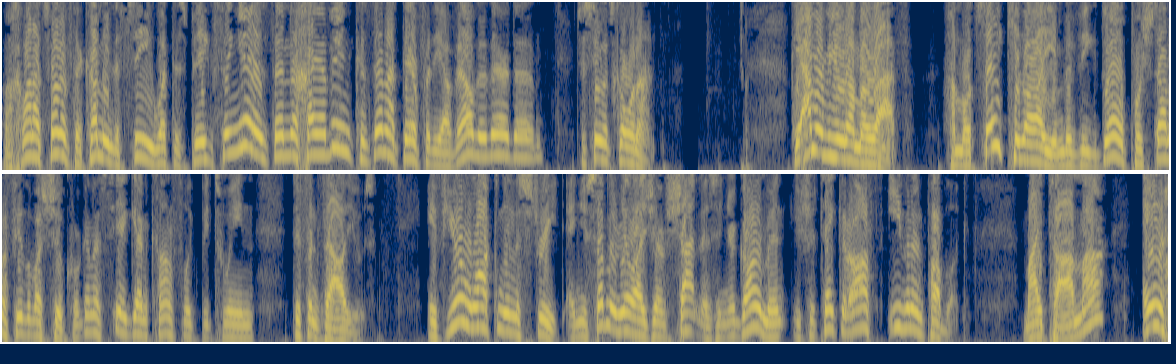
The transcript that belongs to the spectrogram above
Machman atzman, if they're coming to see what this big thing is, then they're chayavin, because they're not there for the Avel, they're there to, to see what's going on. Okay, I'm Rabbi Yehuda Marav. Hamotzei kilayim bevigdo poshtan afilu bashuk. We're going to see again conflict between different values. If you're walking in the street and you suddenly realize you have shatnez in your garment, you should take it off even in public. My tama, there's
